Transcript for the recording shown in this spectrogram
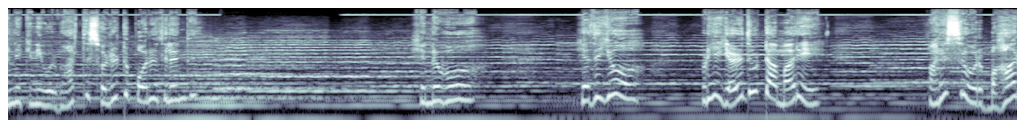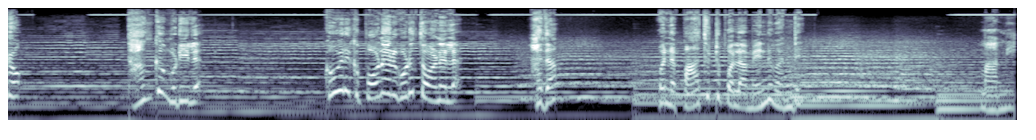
அன்னைக்கு நீ ஒரு வார்த்தை சொல்லிட்டு போனதுல இருந்து என்னவோ எதையோ அப்படியே எழுதிவிட்டா மாதிரி மனசு ஒரு பாரம். தாங்க முடியல. கோவிலுக்கு போகணும்னு கூட தோணல. அதான் உன்னை பார்த்துட்டு போலாமேன்னு வந்தேன். மாமி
